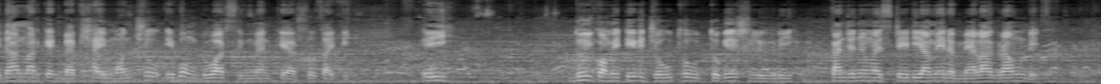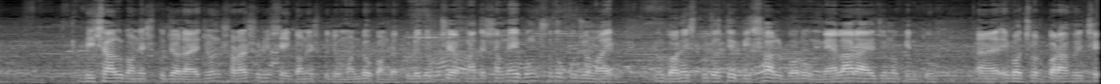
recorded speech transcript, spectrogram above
বিধান মার্কেট ব্যবসায়ী মঞ্চ এবং ডুয়ার্স হিউম্যান কেয়ার সোসাইটি। এই দুই কমিটির যৌথ উদ্যোগে শিলিগুড়ি কাঞ্চনজঙ্ঘা স্টেডিয়ামের মেলা গ্রাউন্ডে বিশাল গণেশ পুজোর আয়োজন। সরাসরি সেই গণেশ পুজো মণ্ডপ আমরা তুলে ধরছি আপনাদের সামনে। এবং শুধু পুজো নয়, গণেশ পুজোতে বিশাল বড় মেলার আয়োজনও কিন্তু এবছর করা হয়েছে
